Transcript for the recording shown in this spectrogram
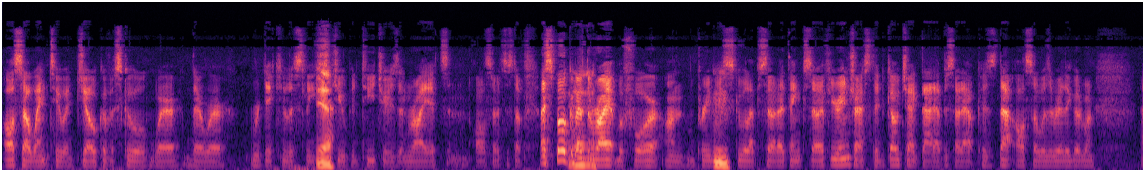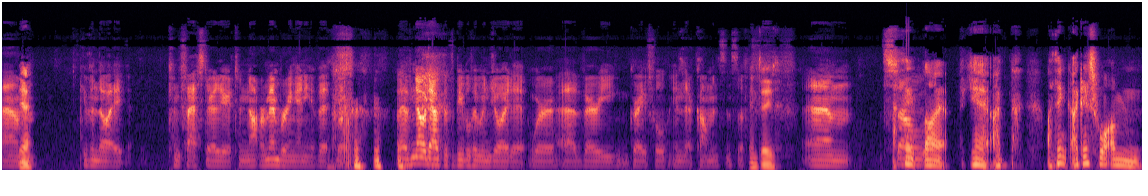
also went to a joke of a school where there were ridiculously Yeah. stupid teachers and riots and all sorts of stuff. I spoke Yeah, about the riot before on the previous Mm. school episode I think so if you're interested go check that episode out because that also was a really good one. Um, Yeah. Even though I confessed earlier to not remembering any of it, but I have no doubt that the people who enjoyed it were uh, very grateful in their comments and stuff. Indeed. Um, so I think like yeah, I I think I guess what I'm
